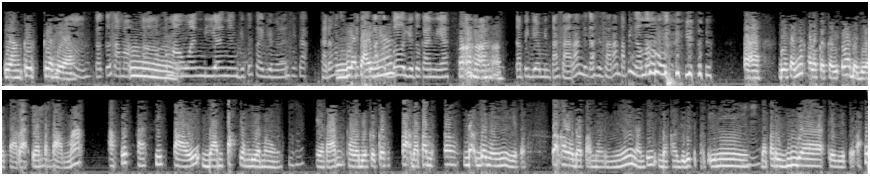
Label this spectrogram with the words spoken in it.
Yang kekeh ya Hmm, kekeh sama Hmm. eh, kemauan dianya gitu kayak gimana sih, Kak? Kadang kan kita Biasanya- sebel gitu kan ya. Heeh. tapi dia minta saran, dikasih saran tapi nggak mau gitu. Eh, biasanya kalau kekeh itu ada dua cara yang pertama aku kasih tahu dampak yang dia mau Mhm. ya kan kalau dia kekeh pak bapak eh, mbak gue mau ini gitu pak kalau bapak mau ini nanti bakal jadi seperti ini Mhm. bapak rugi nggak kayak gitu aku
